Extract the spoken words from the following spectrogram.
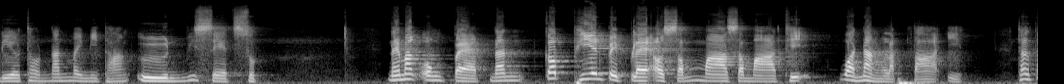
เดียวเท่านั้นไม่มีทางอื่นวิเศษสุด ในมรรคองแปดนั้นก็เพี้ยนไปแปลเอาสัมมาสมาธิว่านั่งหลับตาอีก ทั้งๆท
